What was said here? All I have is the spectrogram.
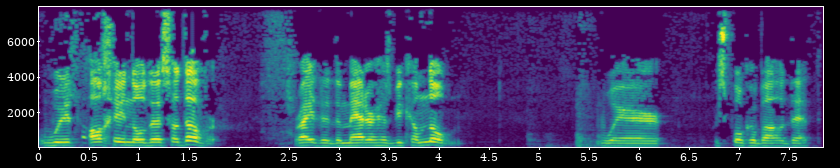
with Ache Hadavar, right? That the matter has become known. Where we spoke about that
